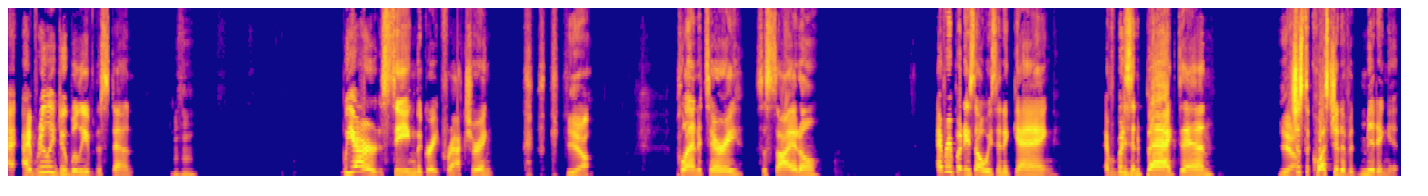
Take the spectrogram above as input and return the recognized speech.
I, I really do believe this, Dan. hmm We are seeing the great fracturing, Yeah. planetary, societal. Everybody's always in a gang. Everybody's in a bag, Dan. Yeah. It's just a question of admitting it.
